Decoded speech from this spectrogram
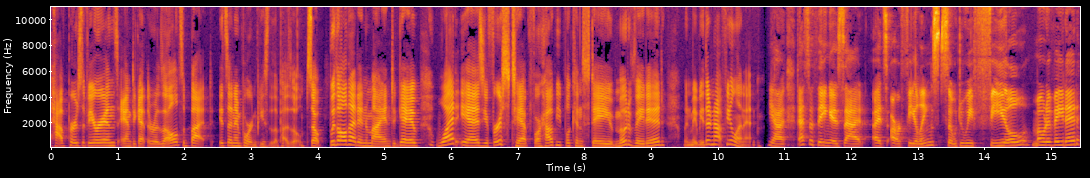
have perseverance and to get the results, but it's an important piece of the puzzle. So, with all that in mind, Gabe, what is your first tip for how people can stay motivated when maybe they're not feeling it? Yeah, that's the thing is that it's our feelings. So, do we feel motivated?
